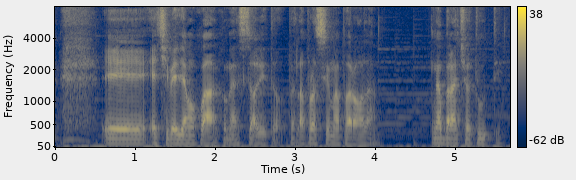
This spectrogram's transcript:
e, e ci vediamo qua, come al solito, per la prossima parola. Un abbraccio a tutti.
